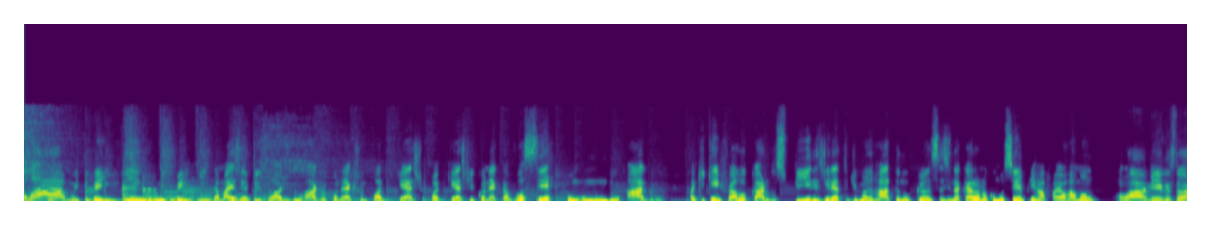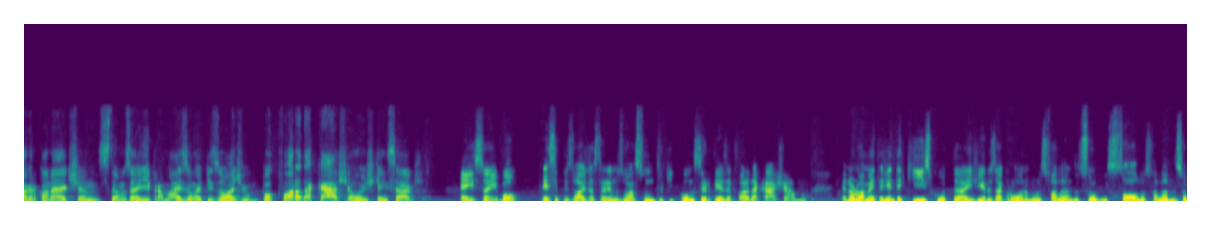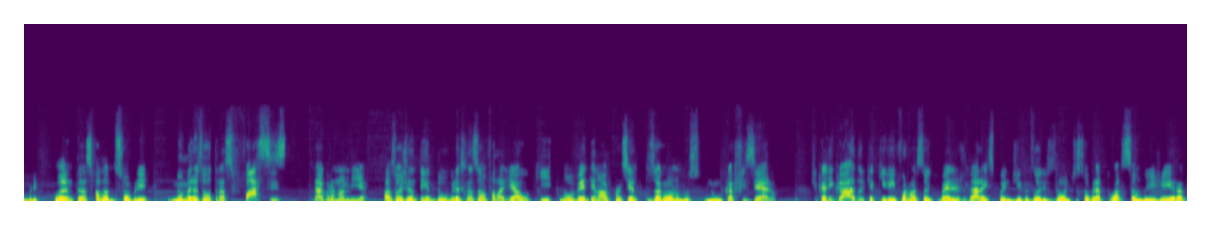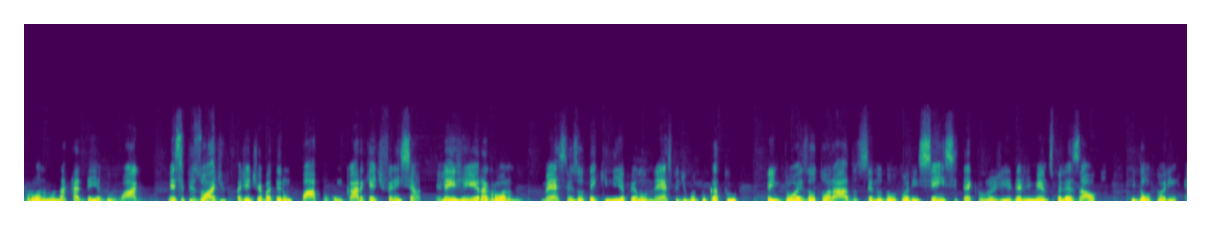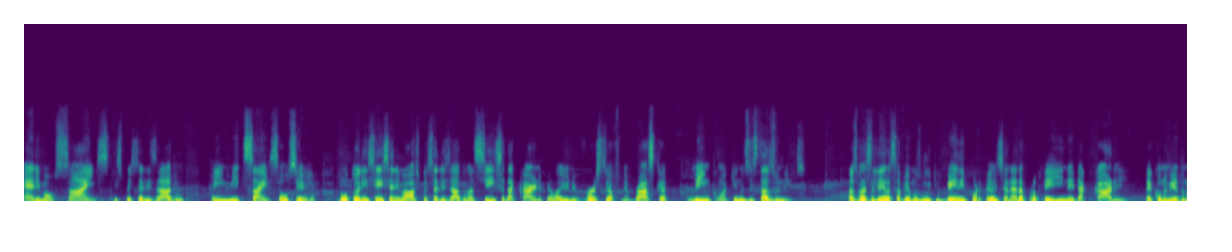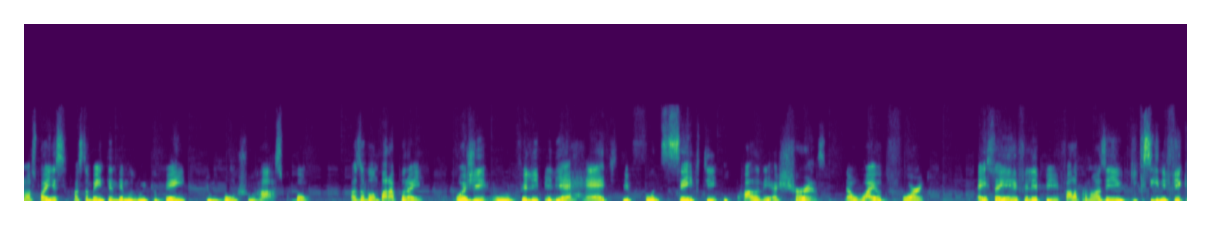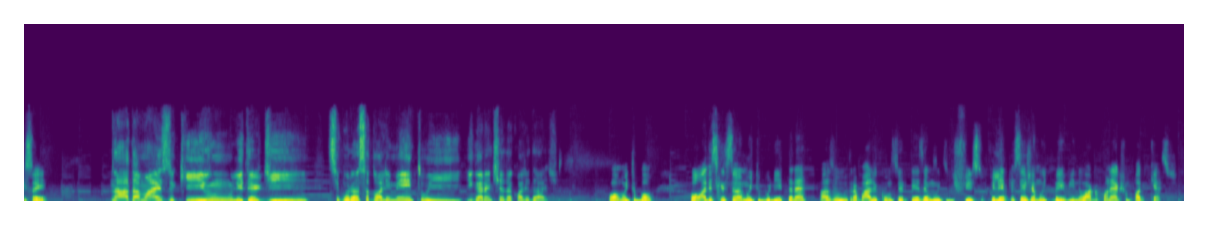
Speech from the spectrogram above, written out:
olá! Muito bem-vindo, muito bem-vinda a mais um episódio do Agro Connection Podcast, o podcast que conecta você com o mundo agro. Aqui quem fala é o Carlos Pires, direto de Manhattan, no Kansas, e na carona, como sempre, Rafael Ramon. Olá, amigos do Agro Connection. Estamos aí para mais um episódio um pouco fora da caixa hoje, quem sabe. É isso aí. Bom, nesse episódio nós traremos um assunto que com certeza é fora da caixa, Ramon. É, normalmente a gente aqui escuta engenheiros agrônomos falando sobre solos, falando sobre plantas, falando sobre inúmeras outras faces da agronomia. Mas hoje eu não tenho dúvidas que nós vamos falar de algo que 99% dos agrônomos nunca fizeram. Fica ligado que aqui vem informação que vai ajudar a expandir os horizontes sobre a atuação do engenheiro agrônomo na cadeia do agro. Nesse episódio, a gente vai bater um papo com um cara que é diferenciado. Ele é engenheiro agrônomo, mestre em zootecnia pela Unesp de Botucatu, tem dois doutorados, sendo doutor em Ciência e Tecnologia de Alimentos pela Exalc e doutor em Animal Science, especializado em Meat Science, ou seja, doutor em Ciência Animal especializado na ciência da carne pela University of Nebraska Lincoln, aqui nos Estados Unidos. Nós brasileiros sabemos muito bem da importância né, da proteína e da carne na economia do nosso país, mas também entendemos muito bem de um bom churrasco. Bom, mas não vamos parar por aí. Hoje o Felipe ele é Head de Food Safety e Quality Assurance na Wild Fork. É isso aí, Felipe? Fala para nós aí, o que, que significa isso aí? Nada mais do que um líder de segurança do alimento e, e garantia da qualidade. Bom, muito bom. Bom, a descrição é muito bonita, né? Mas o trabalho com certeza é muito difícil. Felipe, seja muito bem-vindo ao Agro Connection Podcast.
